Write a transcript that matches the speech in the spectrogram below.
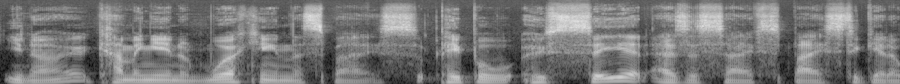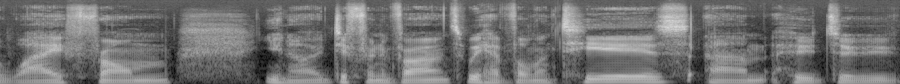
you know, coming in and working in the space. People who see it as a safe space to get away from, you know, different environments. We have volunteers um, who do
